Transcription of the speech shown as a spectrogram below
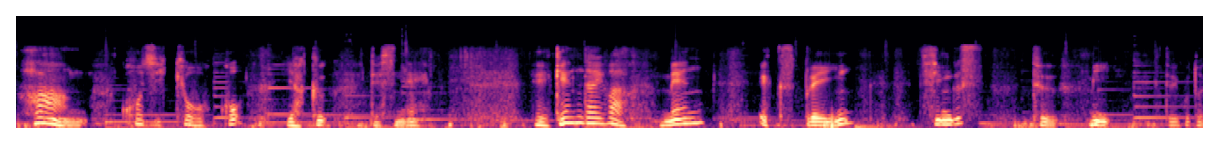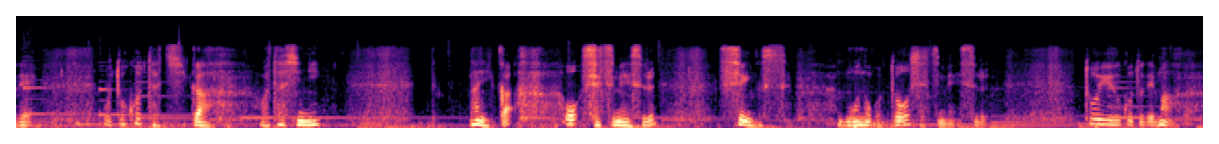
ハーン・コジ京子役ですね、えー現代は Men Explain Things to Me ということで男たちが私に何かを説明する things 物事を説明する。ということでまあ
